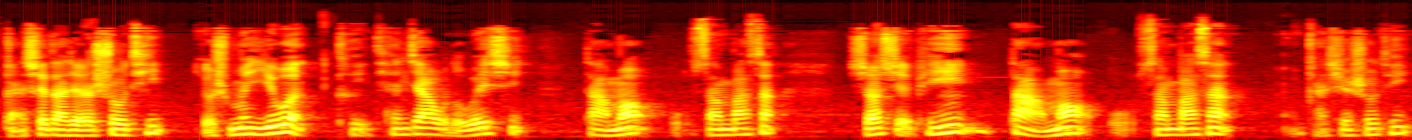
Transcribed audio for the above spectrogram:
感谢大家的收听。有什么疑问可以添加我的微信大猫五三八三，小写拼音大猫五三八三。感谢收听。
